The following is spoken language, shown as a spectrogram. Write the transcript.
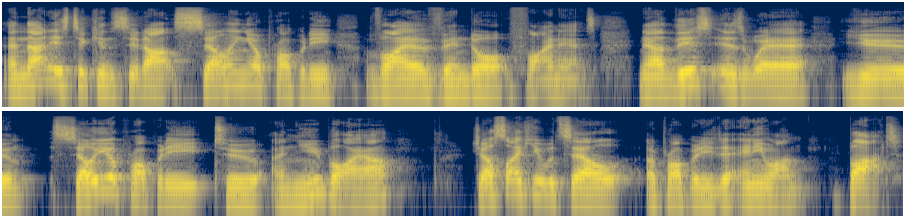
and that is to consider selling your property via vendor finance. Now, this is where you sell your property to a new buyer, just like you would sell a property to anyone, but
